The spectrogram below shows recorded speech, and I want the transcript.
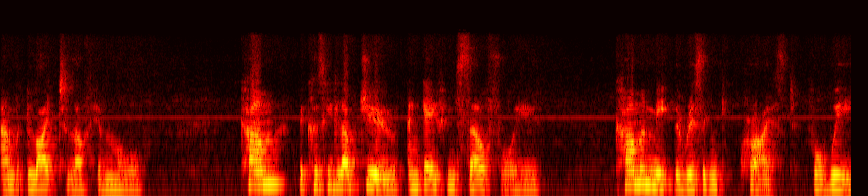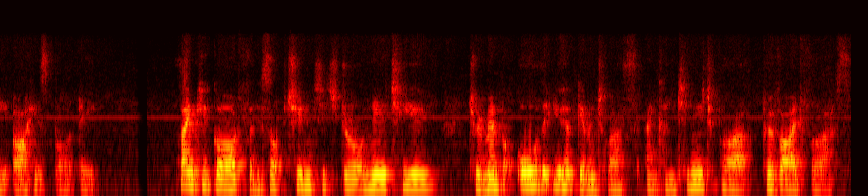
and would like to love him more. Come because he loved you and gave himself for you. Come and meet the risen Christ, for we are his body. Thank you, God, for this opportunity to draw near to you, to remember all that you have given to us and continue to provide for us.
